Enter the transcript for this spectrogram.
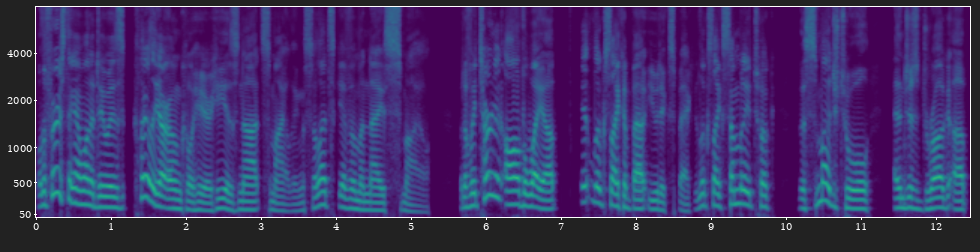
Well, the first thing I want to do is clearly our uncle here, he is not smiling, so let's give him a nice smile. But if we turn it all the way up, it looks like about you'd expect. It looks like somebody took the smudge tool and just drug up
